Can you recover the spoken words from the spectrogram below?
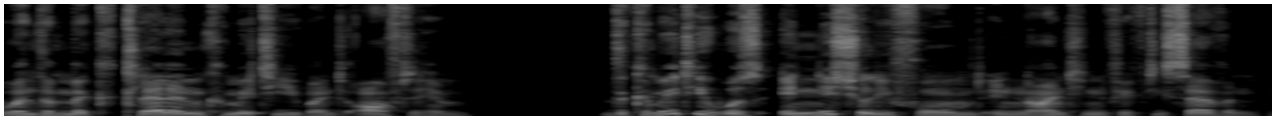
when the McClellan Committee went after him. The committee was initially formed in 1957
